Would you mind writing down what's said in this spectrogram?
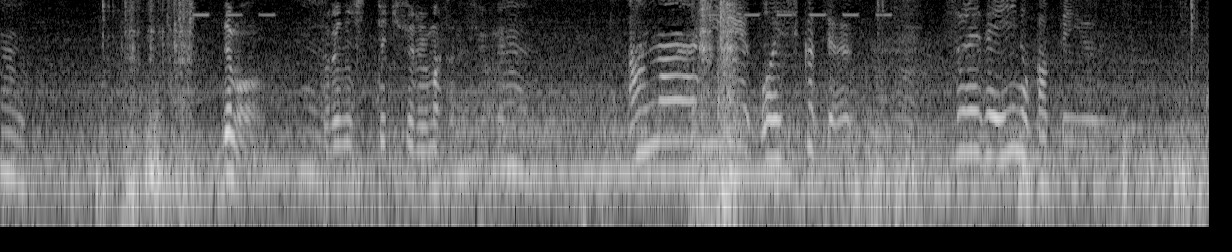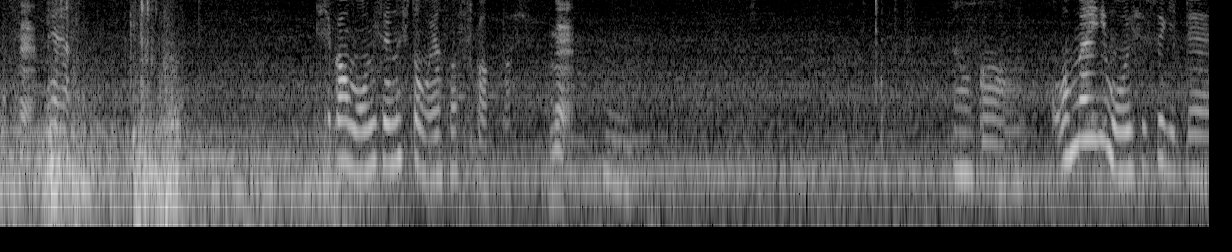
うん。でもうんそれに匹敵するうまさですよね、うん、あんなに美味しくてそれでいいのかっていう。ね。ね。しかもお店の人も優しかったし、ね。うん、なんかあんまりにも美味しすぎて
